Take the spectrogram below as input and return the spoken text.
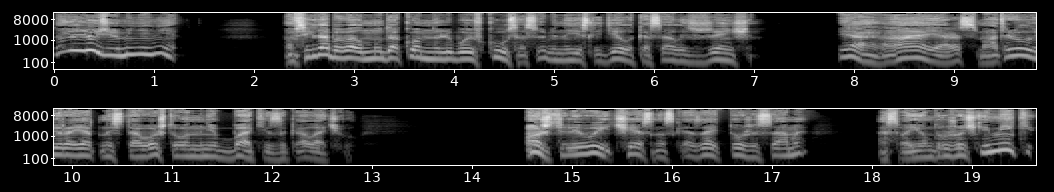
Но иллюзий у меня нет. Он всегда бывал мудаком на любой вкус, особенно если дело касалось женщин. Я, а, я рассматривал вероятность того, что он мне баки заколачивал. Можете ли вы честно сказать то же самое о своем дружочке Микки?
